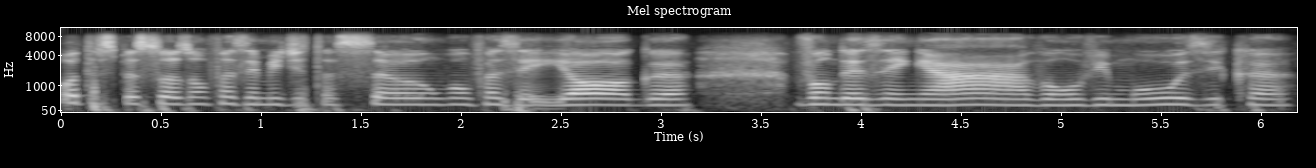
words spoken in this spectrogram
outras pessoas vão fazer meditação, vão fazer yoga, vão desenhar, vão ouvir música.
